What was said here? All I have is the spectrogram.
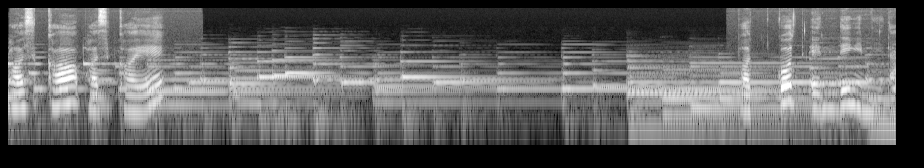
버스커 버스커의 벚꽃 엔딩입니다.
